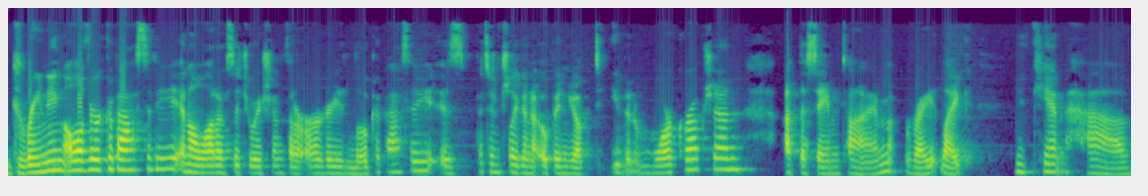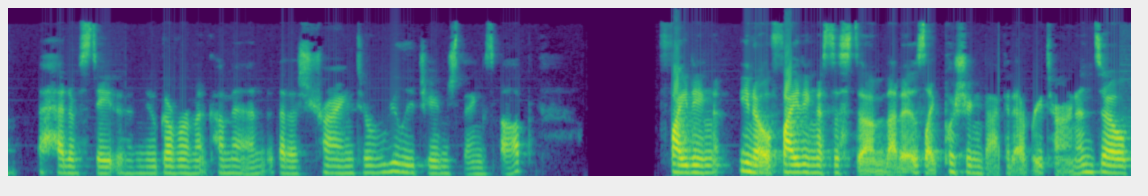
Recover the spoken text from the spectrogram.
draining all of your capacity in a lot of situations that are already low capacity is potentially going to open you up to even more corruption at the same time, right? Like you can't have a head of state and a new government come in that is trying to really change things up fighting, you know, fighting a system that is like pushing back at every turn. And so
